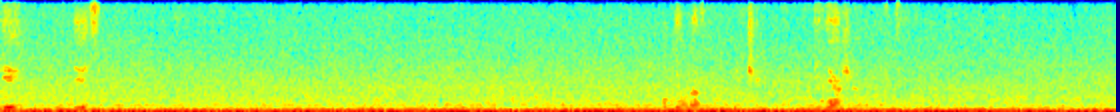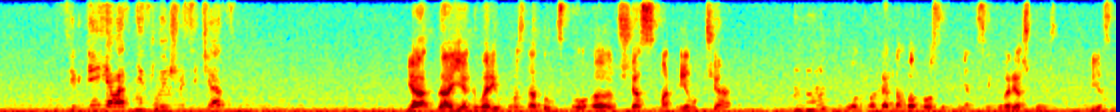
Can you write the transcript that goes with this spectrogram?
Сергей, здесь. Вот и у нас приключение. Меня же. Сергей, я вас не слышу сейчас. Я, да, я говорил просто о том, что э, сейчас смотрел чат, Мгм. вот, пока там вопросов нет, все говорят, что очень интересно,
